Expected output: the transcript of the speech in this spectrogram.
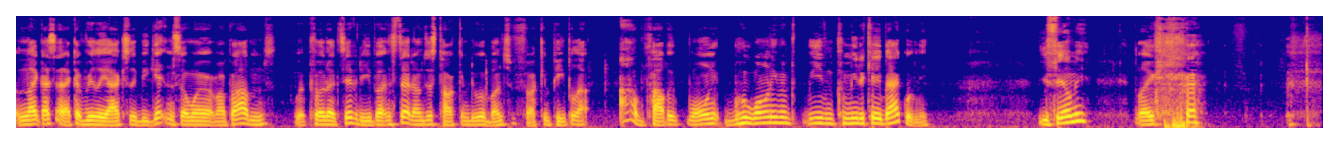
And like I said, I could really actually be getting somewhere with my problems with productivity, but instead I'm just talking to a bunch of fucking people I, I probably won't who won't even even communicate back with me. You feel me? Like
